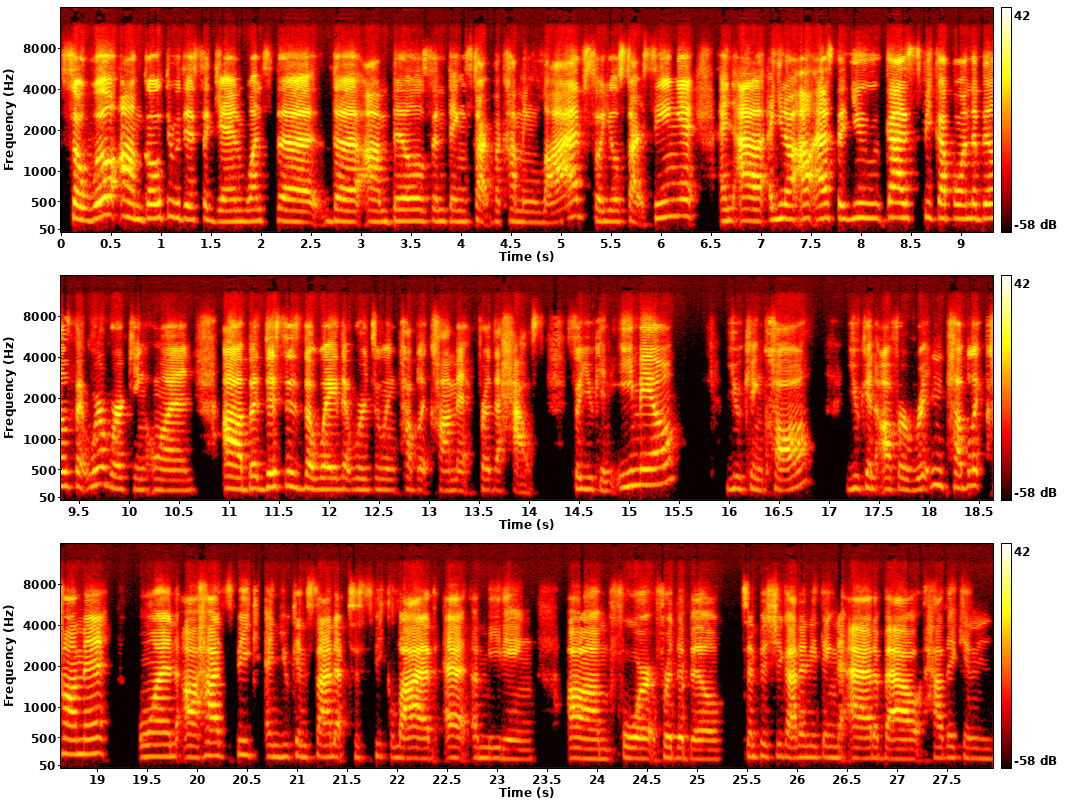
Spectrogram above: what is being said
So we'll um, go through this again once the the um, bills and things start becoming live. So you'll start seeing it. And, uh, you know, I'll ask that you guys speak up on the bills that we're working on. Uh, but this is the way that we're doing public comment for the House. So you can email, you can call, you can offer written public comment on uh, HodSpeak, and you can sign up to speak live at a meeting um, for, for the bill. Tempestt, you got anything to add about how they can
